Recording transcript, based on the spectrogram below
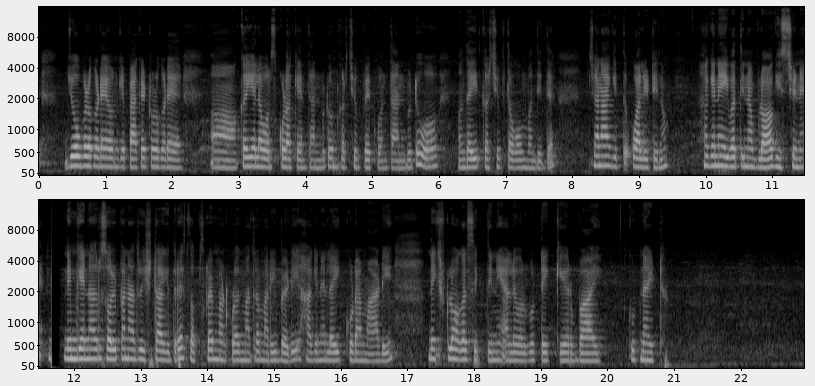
ಜೋಬ್ ಒಳಗಡೆ ಅವನಿಗೆ ಪ್ಯಾಕೆಟ್ ಒಳಗಡೆ ಕೈಯೆಲ್ಲ ಒರೆಸ್ಕೊಳಕ್ಕೆ ಅಂತ ಅಂದ್ಬಿಟ್ಟು ಒಂದು ಖರ್ಚಿಪ್ ಬೇಕು ಅಂತ ಅಂದ್ಬಿಟ್ಟು ಒಂದು ಐದು ಖರ್ಚಿಪ್ ತೊಗೊಂಬಂದಿದ್ದೆ ಚೆನ್ನಾಗಿತ್ತು ಕ್ವಾಲಿಟಿನೂ ಹಾಗೆಯೇ ಇವತ್ತಿನ ಬ್ಲಾಗ್ ಇಷ್ಟೇ ನಿಮಗೇನಾದರೂ ಸ್ವಲ್ಪನಾದರೂ ಇಷ್ಟ ಆಗಿದ್ದರೆ ಸಬ್ಸ್ಕ್ರೈಬ್ ಮಾಡ್ಕೊಳ್ಳೋದು ಮಾತ್ರ ಮರಿಬೇಡಿ. ಹಾಗೆಯೇ ಲೈಕ್ ಕೂಡ ಮಾಡಿ. ನೆಕ್ಸ್ಟ್ ಬ್ಲಾಗಲ್ಲಿ ಸಿಗ್ತೀನಿ. ಅಲ್ಲಿವರೆಗೂ take care bye good night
